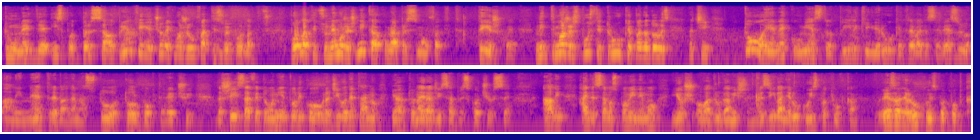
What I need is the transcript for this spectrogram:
tu negdje ispod prsa, od prilike gdje čovjek može ufati svoj podlakticu. Podlakticu ne možeš nikako na prsima ufatiti teško je. Niti možeš spustiti ruke pa da dole... Znači, to je neko mjesto od prilike gdje ruke treba da se vezuju, ali ne treba da nas to toliko opterećuje. Da še i Safetovo nije toliko obrađivo detaljno, ja to najrađe sad preskočio sve. Ali, hajde samo spomenimo još ova druga mišljenja. Vezivanje ruku ispod pupka. Vezanje ruku ispod pupka.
